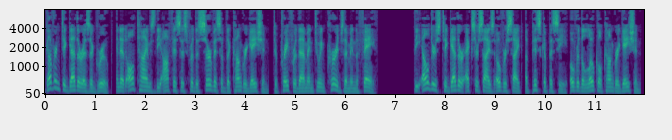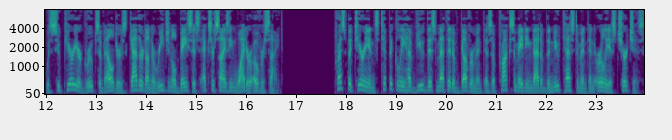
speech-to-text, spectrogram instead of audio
govern together as a group, and at all times the office is for the service of the congregation, to pray for them and to encourage them in the faith. The elders together exercise oversight episcopacy over the local congregation, with superior groups of elders gathered on a regional basis exercising wider oversight. Presbyterians typically have viewed this method of government as approximating that of the New Testament and earliest churches.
